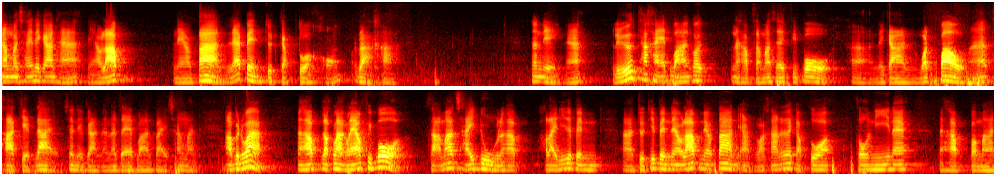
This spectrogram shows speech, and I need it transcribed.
นำมาใช้ในการหาแนวรับ แนวต้านและเป็นจุดกลับตัวของราคา นั่นเองนะหรือถ้าใครแอดวานก็นะครับสามารถใช้ฟิโบในการวัดเป้านะทาร์เก็ตได้เช่นเดียวกันนนั้นจะแอดวานไปช่างมัน เอาเป็นว่านะครับหลักๆแล้วฟิโบสามารถใช้ดูนะครับ อะไรที่จะเป็นจุดที่เป็นแนวรับแนวต้านอะราคาน่าจะกลับตัวโซนนี้นะนะครับประมาณ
